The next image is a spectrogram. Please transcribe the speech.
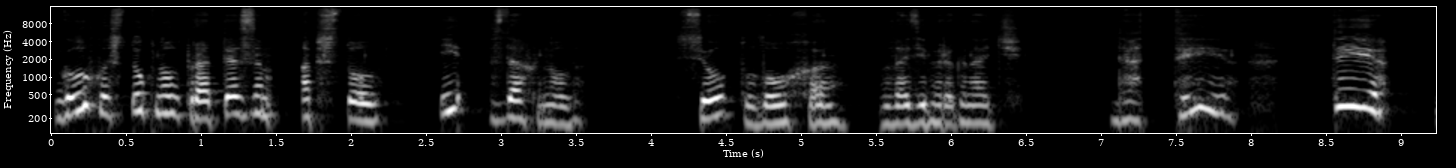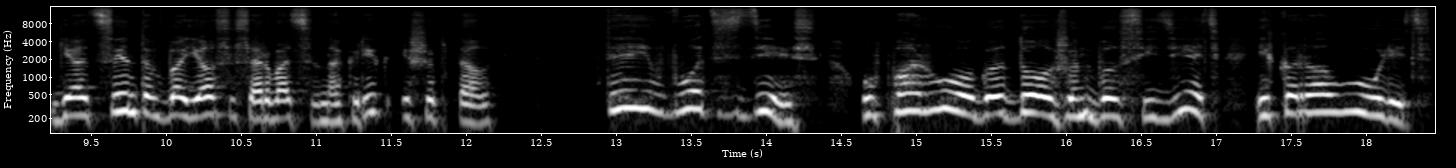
глухо стукнул протезом об стол и вздохнул. «Все плохо, Владимир Игнатьевич». «Да ты... ты...» Гиацинтов боялся сорваться на крик и шептал. «Ты вот здесь, у порога должен был сидеть и караулить.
